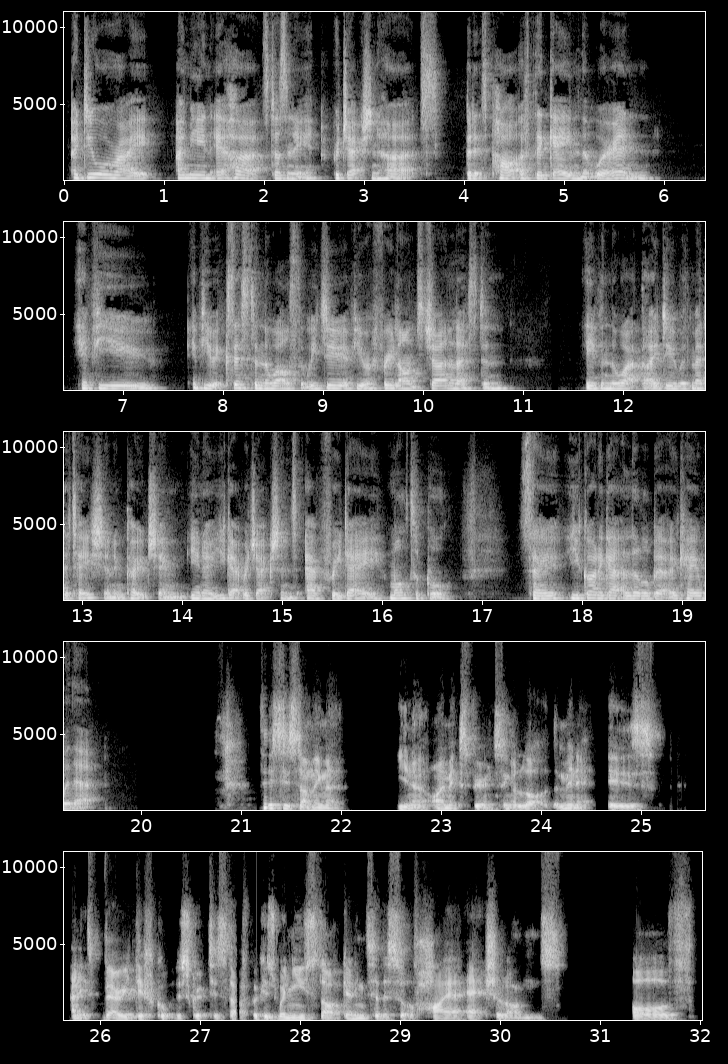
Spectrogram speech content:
I do all right. I mean, it hurts, doesn't it? Rejection hurts, but it's part of the game that we're in. If you if you exist in the worlds that we do, if you're a freelance journalist and even the work that I do with meditation and coaching, you know, you get rejections every day, multiple. So you got to get a little bit okay with it. This is something that, you know, I'm experiencing a lot at the minute is and it's very difficult with the scripted stuff because when you start getting to the sort of higher echelons of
